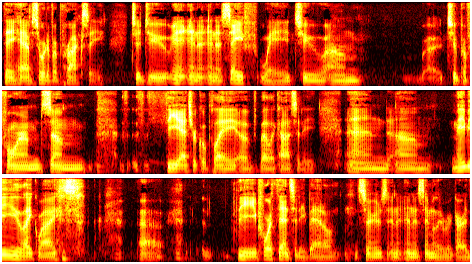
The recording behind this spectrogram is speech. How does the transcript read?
They have sort of a proxy to do in, in, a, in a safe way to um, uh, to perform some th- theatrical play of bellicosity, and um, maybe likewise, uh, the fourth density battle serves in in a similar regard.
